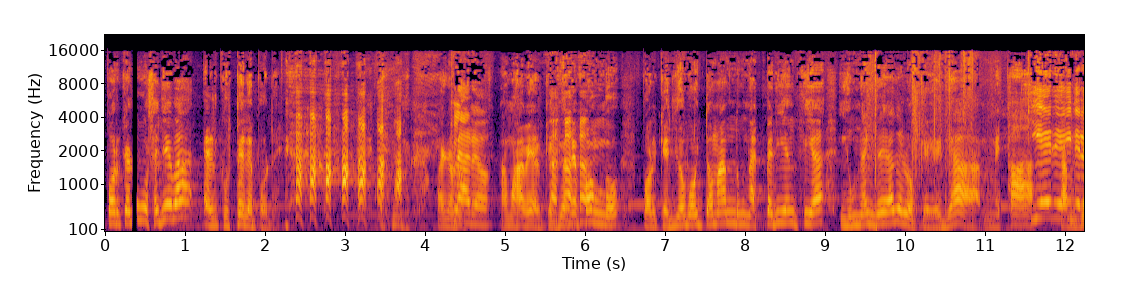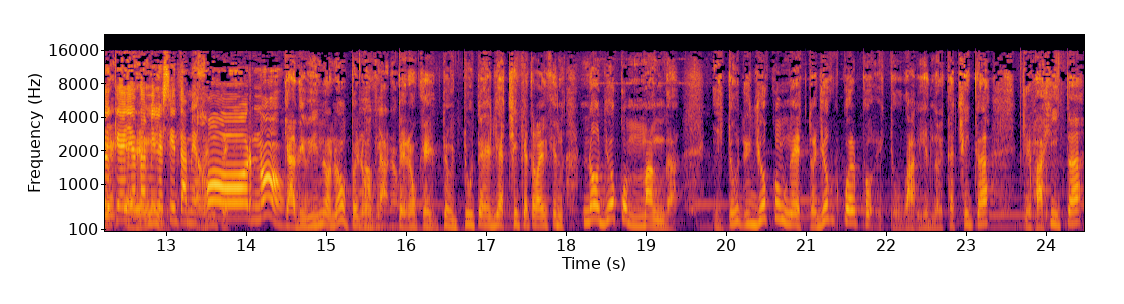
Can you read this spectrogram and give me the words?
porque luego se lleva el que usted le pone. bueno, no, Claro. vamos a ver, que yo le pongo porque yo voy tomando una experiencia y una idea de lo que ella me está... Quiere y de lo que a ella también le sienta mejor, ¿no? Que adivino, no, pero, No, claro. pero que tú, tú te, ella chica te va diciendo, no, yo con manga, y tú, yo con esto, yo cuerpo, y tú vas viendo a esta chica que es bajita,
